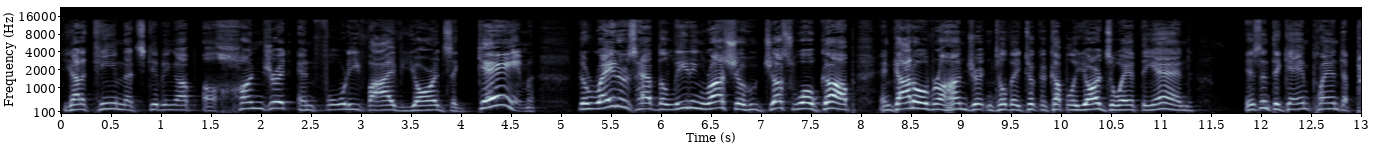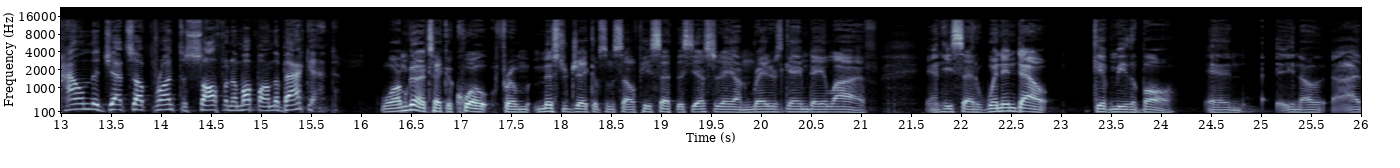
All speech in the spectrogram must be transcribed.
You got a team that's giving up 145 yards a game the Raiders have the leading rusher who just woke up and got over 100 until they took a couple of yards away at the end. Isn't the game plan to pound the Jets up front to soften them up on the back end? Well, I'm going to take a quote from Mr. Jacobs himself. He said this yesterday on Raiders Game Day Live, and he said, When in doubt, give me the ball. And you know, I,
